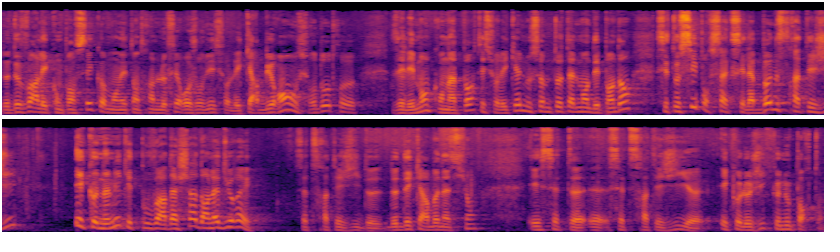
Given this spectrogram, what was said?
de devoir les compenser comme on est en train de le faire aujourd'hui sur les carburants ou sur d'autres éléments qu'on importe et sur lesquels nous sommes totalement dépendants. C'est aussi pour ça que c'est la bonne stratégie économique et de pouvoir d'achat dans la durée, cette stratégie de, décarbonation et cette, euh, stratégie euh, écologique que nous portons.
